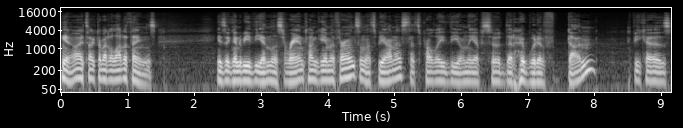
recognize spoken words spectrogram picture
You know, I talked about a lot of things. Is it going to be the endless rant on Game of Thrones? And let's be honest, that's probably the only episode that I would have done because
